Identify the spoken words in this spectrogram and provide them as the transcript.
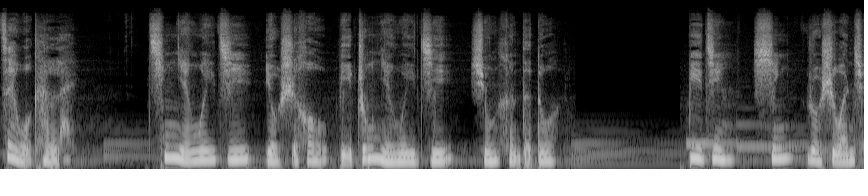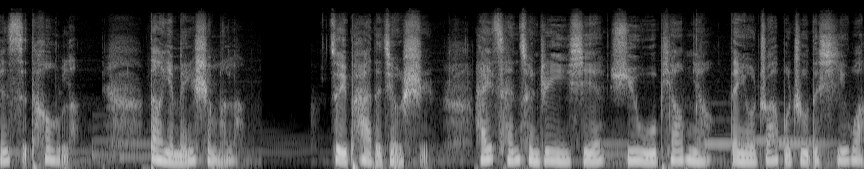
在我看来，青年危机有时候比中年危机凶狠得多。毕竟心若是完全死透了，倒也没什么了。最怕的就是还残存着一些虚无缥缈但又抓不住的希望，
